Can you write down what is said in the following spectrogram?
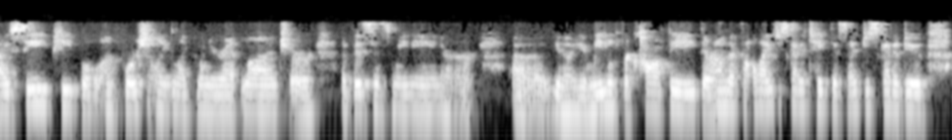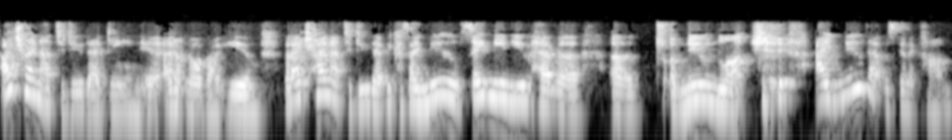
I see people, unfortunately, like when you're at lunch or a business meeting or, uh, you know, you're meeting for coffee, they're on their phone. Oh, I just got to take this. I just got to do. I try not to do that, Dean. I don't know about you, but I try not to do that because I knew, say me and you have a, a, a noon lunch. I knew that was going to come.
